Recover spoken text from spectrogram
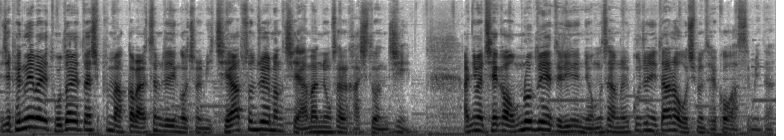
이제 100레벨에 도달했다 싶으면 아까 말씀드린 것처럼 이 제압 선조의 망치 야만 용사를 가시던지 아니면 제가 업로드해 드리는 영상을 꾸준히 따라오시면 될 것 같습니다.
